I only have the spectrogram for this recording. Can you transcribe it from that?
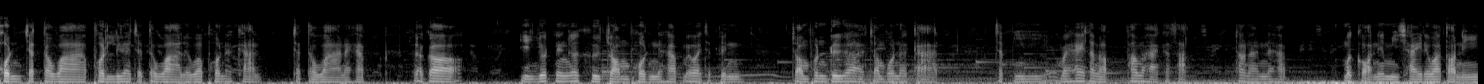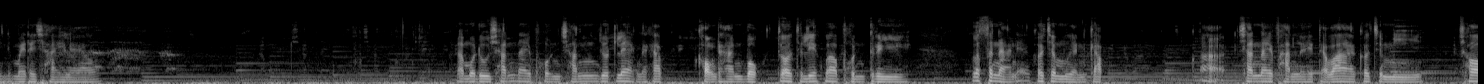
พลจัตวาพลเรือจัตวา หรือว่าพลอากาศจัตวานะครับ แล้วก็อีกยศหนึ่งก็คือจอมพลนะครับ ไม่ว่าจะเป็นจอมพลเรือ จอมพลอากาศ จะมีไว้ให้สำหรับพระมหากษัตริย์เท่านั้นนะครับ เมื่อก่อนเนี่ยมีใช้แต่ว่าตอนนี้ไม่ได้ใช้แล้ว เรามาดูชั้นนายพลชั้นยศแรกนะครับ ของทหารบกก็จะเรียกว่าพลตรี ลักษณะเนี่ยก็จะเหมือนกับชั้นนายพันเลย แต่ว่าก็จะมีช่อ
